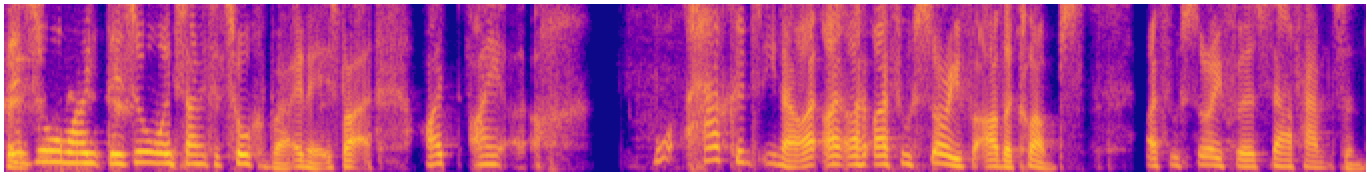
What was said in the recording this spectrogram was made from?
There's always there's always something to talk about, isn't it? It's like I I what how could you know, I, I I feel sorry for other clubs. I feel sorry for Southampton.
